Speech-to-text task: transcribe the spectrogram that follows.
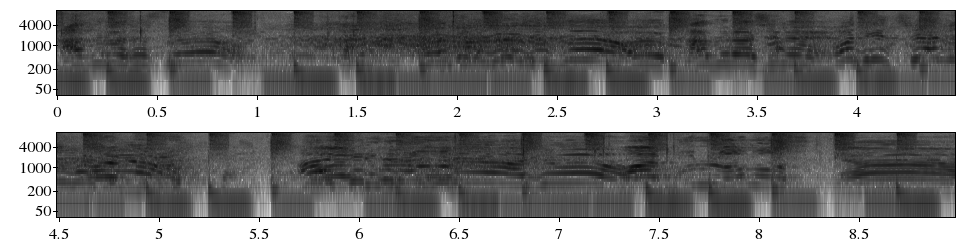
가술하셨어요? 아, 가술하셨어요? 가술하시네. 어떻게 취하진 거세요? 아, 깨끗하시네요, 아주. 아, 물을 너무. 야.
